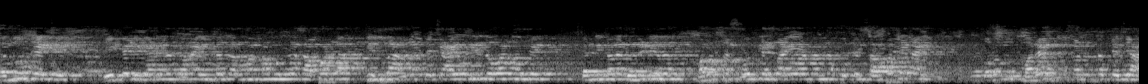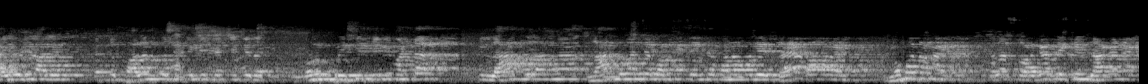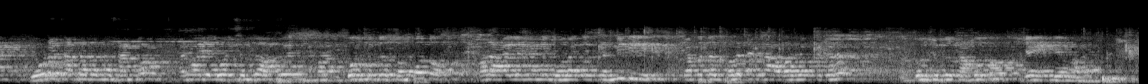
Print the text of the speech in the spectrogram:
अजून द्यायचे एका ठिकाणी जर त्याला इथं जन्माचा मुलगा सापडला दिसला त्याचे आई वडील जवळ नव्हते. त्यांनी त्याला घरी नेलं. बराचसा शोध घेतला आई वडिलांना कुठे सापडले नाही. परंतु बऱ्याच दिवसानंतर त्याचे आई वडील आले. त्यांचं पालन पोषण देखील त्यांनी केलं. म्हणून प्रेषित देवी म्हणतात की लहान मुलांना लहान मुलांच्या बाबतीत त्यांच्या मनामध्ये दयाभाव नाही ममता नाही. त्याला स्वर्गात देखील जागा नाही. एवढं जाता जाता सांगतो. आणि माझे दोन शब्द आपले दोन शब्द संपवतो. मला आयोजकांनी बोलायची संधी दिली. त्याबद्दल परत एकदा आभार व्यक्त करत दोन शब्द थांबवतो. जय हिंद जय महाराज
